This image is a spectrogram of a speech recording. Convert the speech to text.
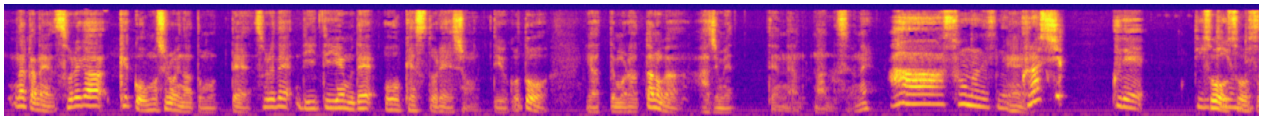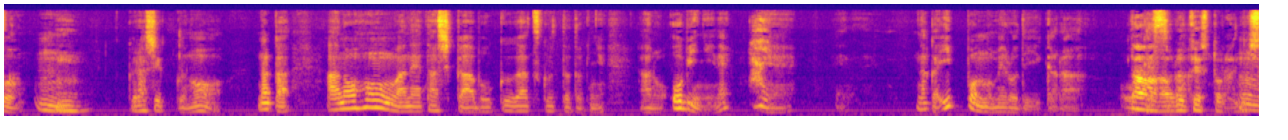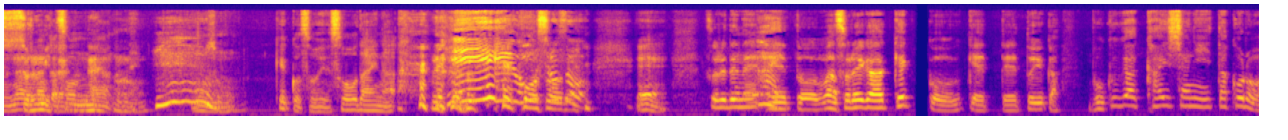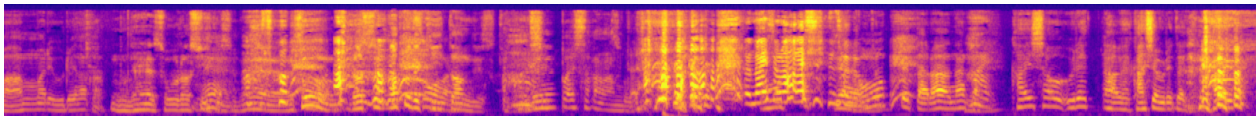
なんかねそれが結構面白いなと思ってそれで DTM でオーケストレーションっていうことをやってもらったのが初めてなんですよね。ああそうなんですね、ええ、クラシックで DTM そうそうそう、うん、うん、クラシックのなんかあの本はね確か僕が作った時にあの帯にね、はい。えーなんか一本のメロディーからオーケストラ。にするみたいな、ね、そんなようなね、うん。うん、結構そういう壮大なえー、構想で、ええ、それでね、はい、えっ、ー、とまあそれが結構受けてというか僕が会社にいた頃はあんまり売れなかった。ねそうらしいですね。ね そうらしい。後で聞いたんですけど失ね。敗したかなみたいな。内緒の話ですでよ思ってたらなんかはい会社を売れあ会社売れた会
